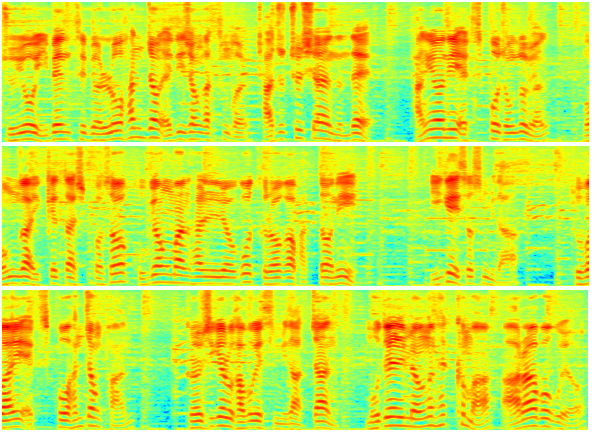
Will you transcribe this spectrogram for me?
주요 이벤트별로 한정 에디션 같은 걸 자주 출시하였는데 당연히 엑스포 정도면 뭔가 있겠다 싶어서 구경만 하려고 들어가 봤더니 이게 있었습니다. 두바이 엑스포 한정판 그런 시계로 가보겠습니다. 짠! 모델명은 헤크마, 아랍어고요.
